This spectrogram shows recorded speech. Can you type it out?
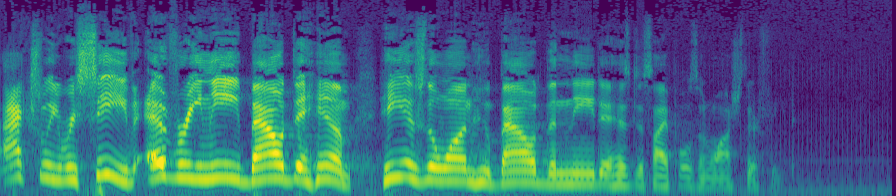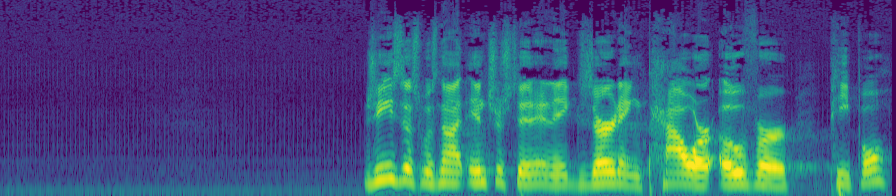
actually receive every knee bowed to him, he is the one who bowed the knee to his disciples and washed their feet. Jesus was not interested in exerting power over people.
